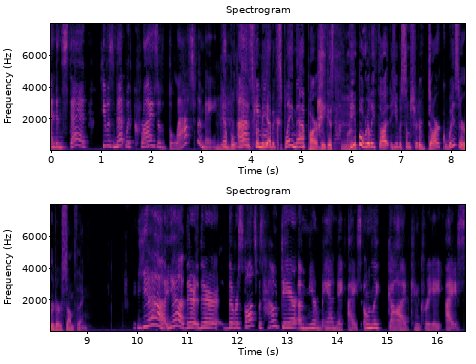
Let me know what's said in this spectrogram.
And instead, he was met with cries of blasphemy. Yeah, blasphemy. people- I've explained that part because Mm. people really thought he was some sort of dark wizard or something. Yeah, yeah. Their their the response was, "How dare a mere man make ice? Only God can create ice."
